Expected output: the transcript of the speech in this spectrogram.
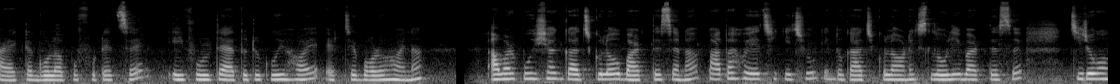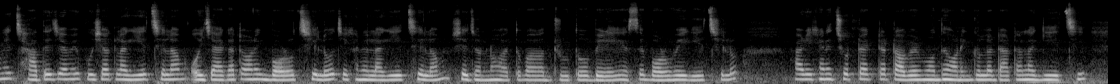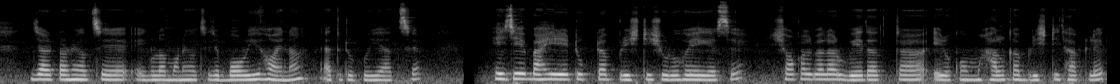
আর একটা গোলাপও ফুটেছে। এই ফুলটা এতটুকুই হয়, এর চেয়ে বড় হয় না। আমার পুঁইশাক গাছগুলোও বাড়তেছে না। পাতা হয়েছে কিছু, কিন্তু গাছগুলো অনেক স্লোলি বাড়তেছে। চিরগঙের ছাদে যে আমি পুঁইশাক লাগিয়েছিলাম, ওই জায়গাটা অনেক বড় ছিল যেখানে লাগিয়েছিলাম, সেজন্য হয়তো বা দ্রুত বেড়ে গেছে, বড় হয়ে গিয়েছিল। আর এখানে ছোট্ট একটা টবের মধ্যে অনেকগুলো ডাটা লাগিয়েছি। যার কারণে হচ্ছে এগুলো মনে হচ্ছে যে বড়ই হয় না, এতটুকুই আছে। এই যে বাহিরে টুকটাক বৃষ্টি শুরু হয়ে গেছে, সকালবেলার ওয়েদারটা এরকম হালকা বৃষ্টি থাকলে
